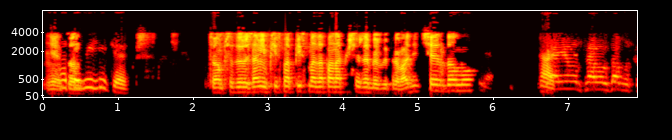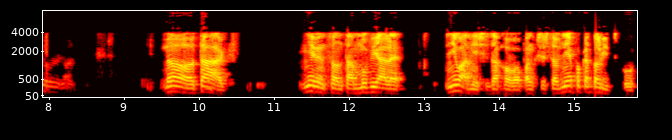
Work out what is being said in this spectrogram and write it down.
Nie, No to, to widzicie. co on przed urodzinami pisma, pisma dla pana pisze, żeby wyprowadzić się z domu? Tak. Ja nie mam prawa w domu tu. No, tak. Nie wiem, co on tam mówi, ale nieładnie się zachował pan Krzysztof, nie po katolicku.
